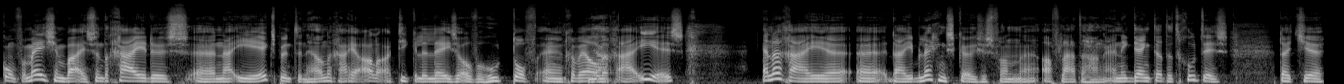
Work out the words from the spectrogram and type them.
confirmation bias. En dan ga je dus eh, naar IEX.nl. Dan ga je alle artikelen lezen over hoe tof en geweldig AI is. En dan ga je eh, daar je beleggingskeuzes van eh, af laten hangen. En ik denk dat het goed is dat je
